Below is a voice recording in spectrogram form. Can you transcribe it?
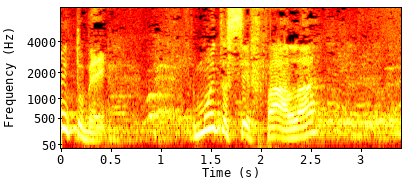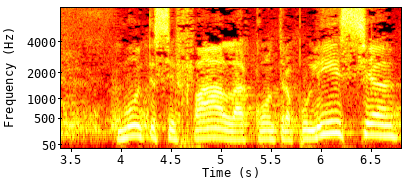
Muito bem. Muito se fala, muito se fala contra a polícia,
